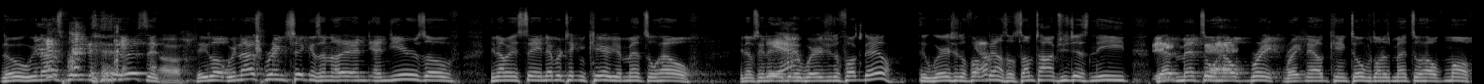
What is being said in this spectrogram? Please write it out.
No, we're not spring. Listen, Oh. hey, look, we're not spring chickens, and, and and years of you know what I'm saying, never taking care of your mental health. You know what I'm saying? It- It, wears you the fuck down. It wears you the fuck Yep. down. So sometimes you just need that mental health break. Right now, King Topher's on his mental health month.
